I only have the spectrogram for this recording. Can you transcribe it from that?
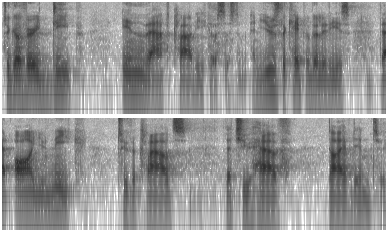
to go very deep in that cloud ecosystem and use the capabilities that are unique to the clouds that you have dived into.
